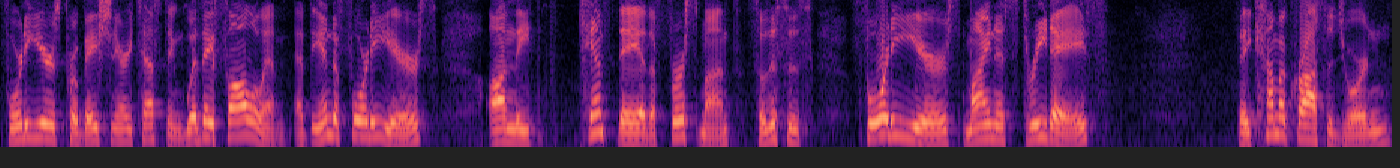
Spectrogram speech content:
40 years probationary testing. Would they follow him? At the end of 40 years, on the 10th day of the first month, so this is 40 years minus three days, they come across the Jordan.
